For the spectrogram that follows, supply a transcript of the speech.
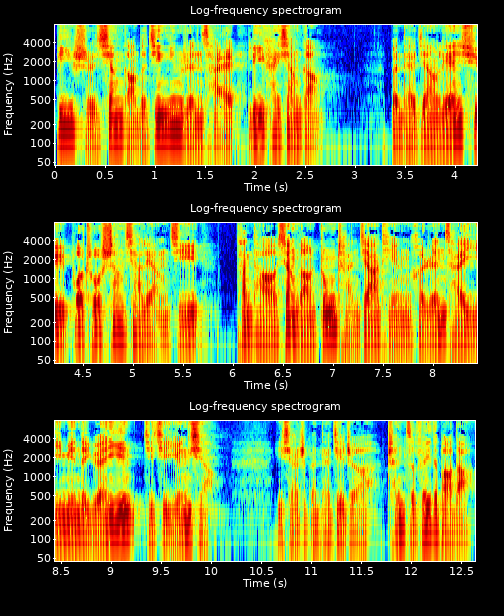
逼使香港的精英人才离开香港。本台将连续播出上下两集，探讨香港中产家庭和人才移民的原因及其影响。以下是本台记者陈子飞的报道。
